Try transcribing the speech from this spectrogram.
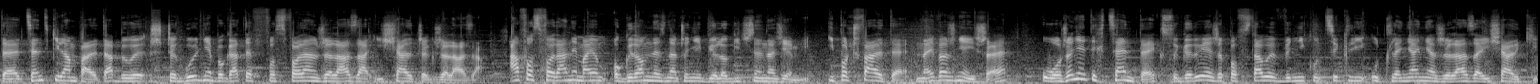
te centki lamparta były szczególnie bogate w fosforę żelaza i siarczek żelaza, a fosforany mają ogromne znaczenie biologiczne na Ziemi. I po czwarte, najważniejsze, Ułożenie tych centek sugeruje, że powstały w wyniku cykli utleniania żelaza i siarki.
